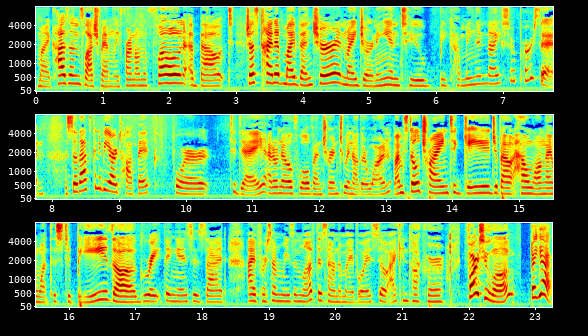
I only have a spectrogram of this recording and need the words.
my cousin slash family friend on the phone about just kind of my venture and my journey into becoming a nicer person. So, that's going to be our topic for today. I don't know if we'll venture into another one. I'm still trying to gauge about how long I want this to be. The great thing is is that I for some reason love the sound of my voice, so I can talk for far too long. But yeah,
